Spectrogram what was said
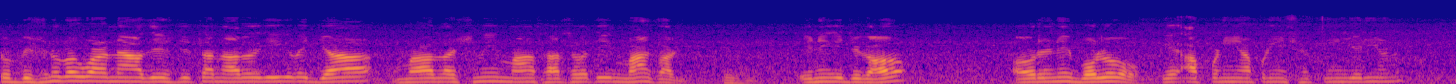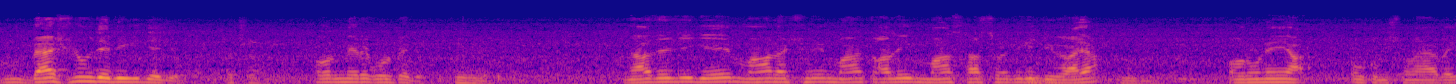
तो विष्णु भगवान ने आदेश देता नारद जी कि भाई जा माँ लक्ष्मी माँ सरस्वती माँ काली इन्हें की जगाओ और इन्हें बोलो कि अपनी अपनी शक्तियाँ जड़ियाँ वैष्णो देवी की दे दो अच्छा और मेरे को भेजो नारद जी गए माँ लक्ष्मी माँ काली माँ सरस्वती की जगाया और उन्हें हुक्म सुनाया भाई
